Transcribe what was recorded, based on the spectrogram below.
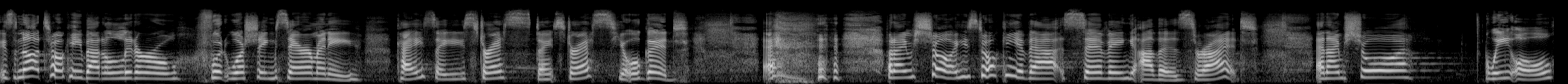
is not talking about a literal foot washing ceremony. Okay, so you stress, don't stress, you're all good. but I'm sure he's talking about serving others, right? And I'm sure we all,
